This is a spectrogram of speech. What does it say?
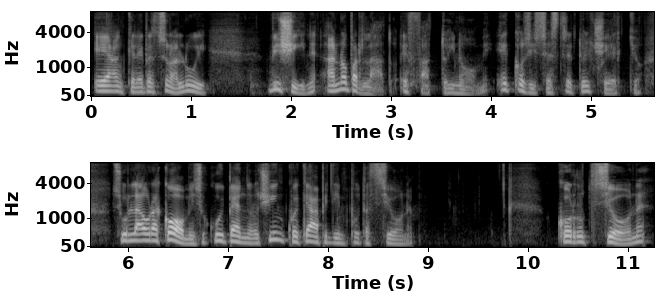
e anche le persone a lui vicine hanno parlato e fatto i nomi. E così si è stretto il cerchio su Laura Comi, su cui pendono cinque capi di imputazione. Corruzione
